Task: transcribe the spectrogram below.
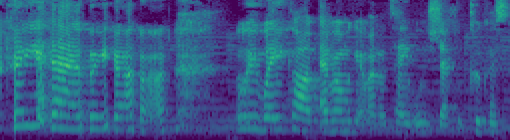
yeah, we are. We wake up, everyone will get around the table, his chef would cook us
